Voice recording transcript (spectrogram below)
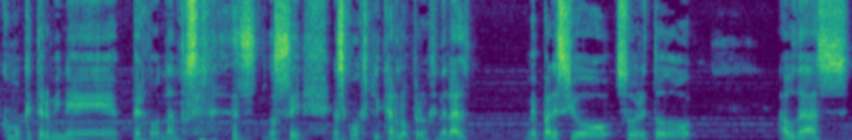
como que terminé perdonándoselas. no sé, no sé cómo explicarlo, pero en general me pareció sobre todo audaz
